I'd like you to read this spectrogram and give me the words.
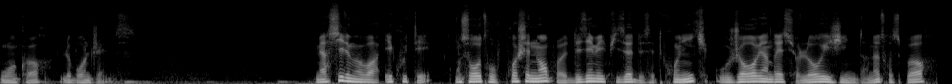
ou encore LeBron James. Merci de m'avoir écouté. On se retrouve prochainement pour le deuxième épisode de cette chronique où je reviendrai sur l'origine d'un autre sport,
